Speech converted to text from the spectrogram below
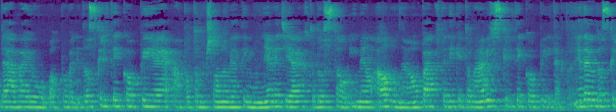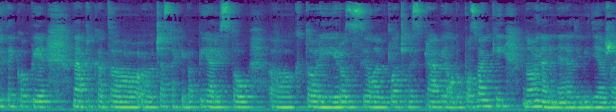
dávajú odpovede do skrytej kopie a potom členovia týmu nevedia, kto dostal e-mail, alebo naopak, vtedy, keď to má byť v skrytej kopii, tak to nedajú do skrytej kopie. Napríklad e, častá chyba PRistov, e, ktorí rozosielajú tlačové správy alebo pozvanky. Novinári neradi vidia, že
